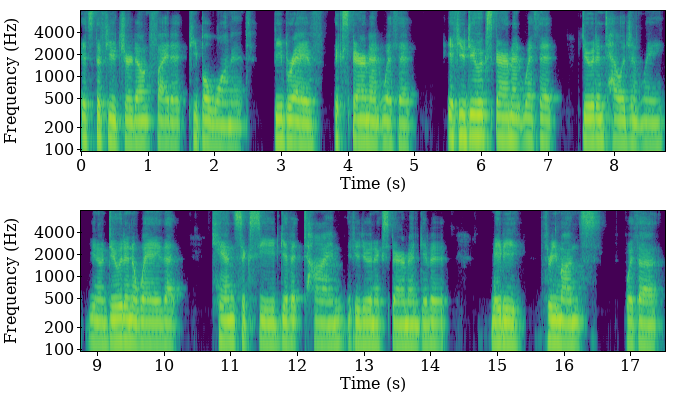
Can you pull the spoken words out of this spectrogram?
It's the future. Don't fight it. People want it. Be brave. Experiment with it. If you do experiment with it, do it intelligently, you know, do it in a way that can succeed. Give it time. If you do an experiment, give it maybe three months with a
